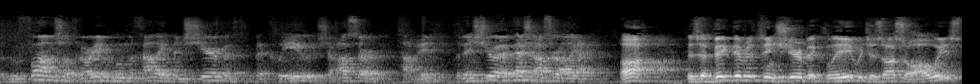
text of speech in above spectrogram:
בגופם של דברים הוא מחלק בין שיר בכלי שאסר תמיד לבין שיר בפה שאסר על יין. ah. There's a big difference in shir bekli, which is also always,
